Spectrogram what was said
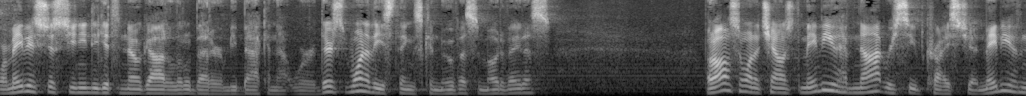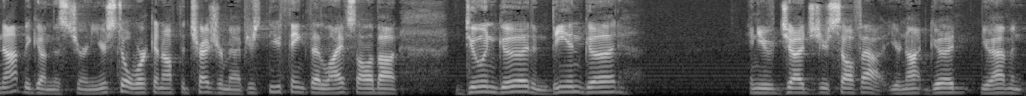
Or maybe it's just you need to get to know God a little better and be back in that word. There's one of these things can move us and motivate us. But I also want to challenge maybe you have not received Christ yet. Maybe you have not begun this journey. You're still working off the treasure map. You're, you think that life's all about doing good and being good, and you've judged yourself out. You're not good. You haven't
